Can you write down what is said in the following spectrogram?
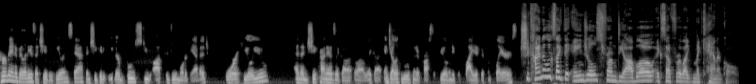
her main ability is that she has a healing staff and she could either boost you up to do more damage, or heal you. And then she kind of has like a uh, like a angelic movement across the field, and you can fly to different players. She kind of looks like the angels from Diablo, except for like mechanical.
